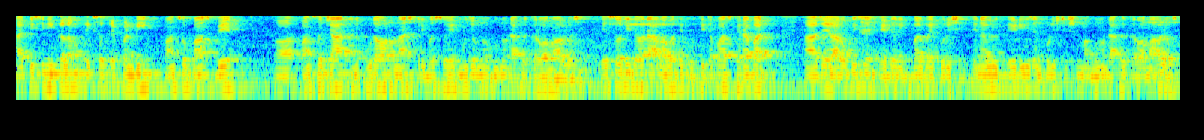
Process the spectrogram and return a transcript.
આઈપીસીની કલમ એકસો ત્રેપન બી પાંચસો પાંચ બે પાંચસો ચાર અને પુરાવાનો નાશ કરી બસો એક મુજબનો ગુનો દાખલ કરવામાં આવેલો છે. એસઓજી દ્વારા આ બાબતે પૂરતી તપાસ કર્યા બાદ આ જે આરોપી છે હૈદર ઇકબાલભાઈ કુરેશી તેના વિરુદ્ધ એ ડિવિઝન પોલીસ સ્ટેશનમાં ગુનો દાખલ કરવામાં આવેલો છે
